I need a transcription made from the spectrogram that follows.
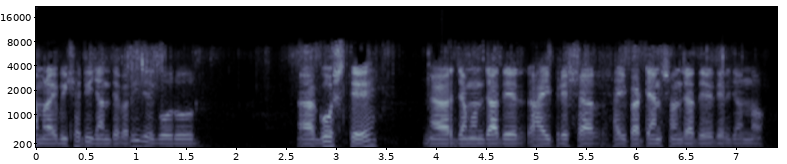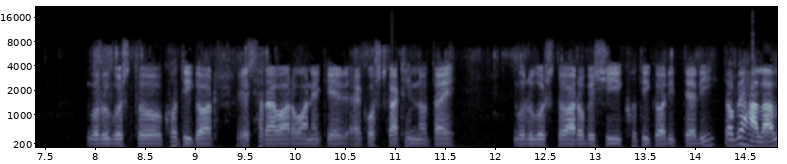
আমরা এই বিষয়টি জানতে পারি যে গরুর গোশতে যেমন যাদের হাই প্রেশার হাইপার টেনশন যাদের, এদের জন্য গরুর গোস্ত ক্ষতিকর। এছাড়াও আরও অনেকের কোষ্ঠকাঠিন্যতায় গরুর গোস্ত আরও বেশি ক্ষতিকর ইত্যাদি, তবে হালাল।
